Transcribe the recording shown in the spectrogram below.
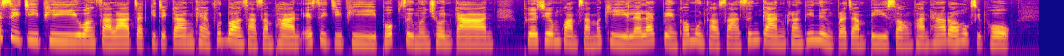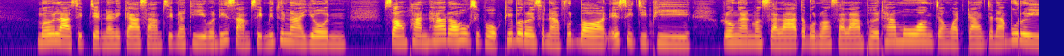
SCGP วังสาราจัดกิจกรรมแข่งฟุตบอลสารสัมพันธ์ SCGP พบสื่อมวลชนการ เพื่อเชื่อมความสามัคคีและแลกเปลี่ยนข้อมูลข่าวสารซึ่งกันครั้งที่ 1 ประจำปี 2566 เมื่อเวลา 17นาฬิกา30 นาทีวันที่ 30 มิถุนายน 2566 ที่บริเวณสนามฟุตบอล SCGP โรงงานวังสาราตำบลวังสาราอำเภอท่าม่วง จังหวัดกาญจนบุรี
